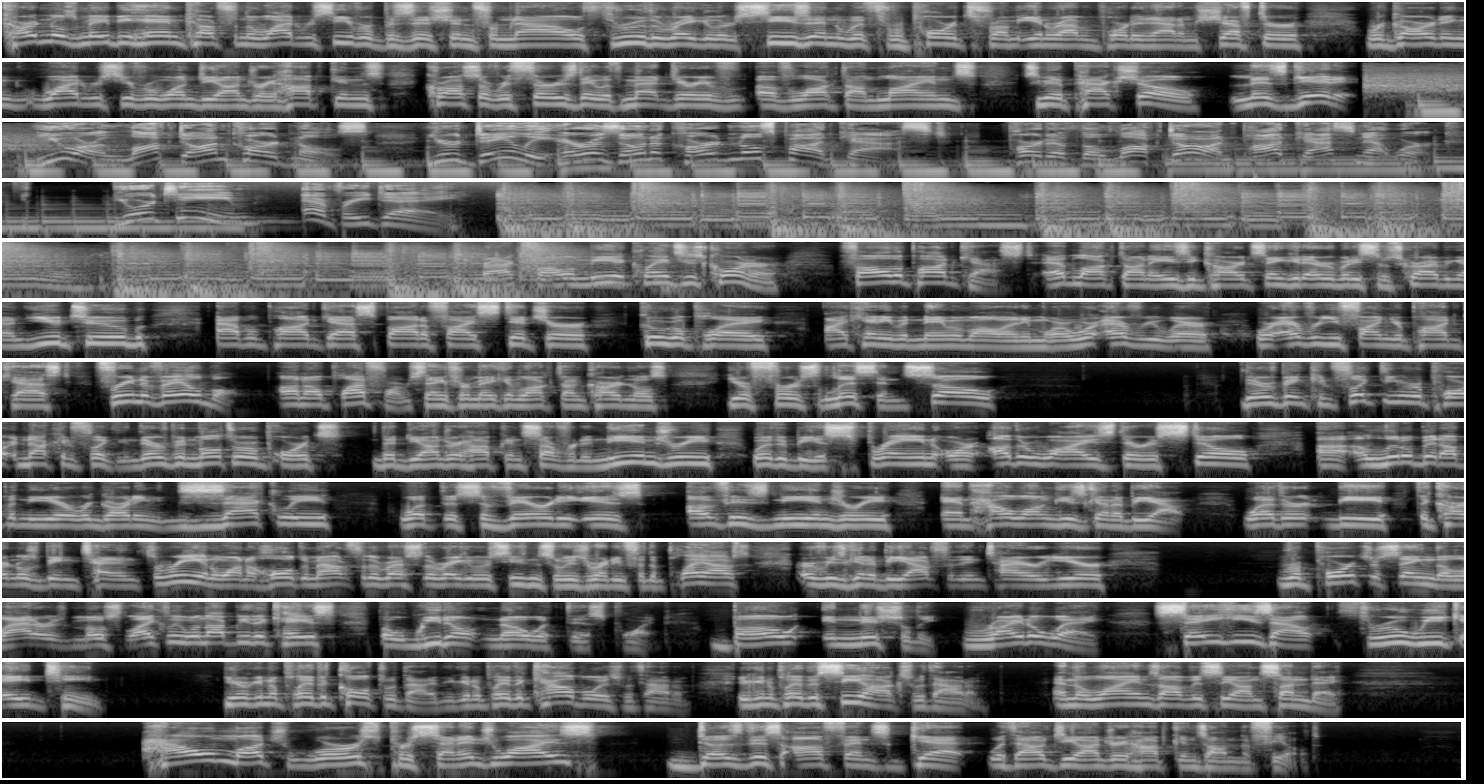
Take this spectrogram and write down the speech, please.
Cardinals may be handcuffed from the wide receiver position from now through the regular season, with reports from Ian Rapoport and Adam Schefter regarding wide receiver one DeAndre Hopkins. Crossover Thursday with Matt Dery of, of Locked On Lions. It's going to be a packed show. Let's get it. You are Locked On Cardinals, your daily Arizona Cardinals podcast, part of the Locked On Podcast Network. Your team every day. Follow me at Clancy's Corner. Follow the podcast at Locked On AZ Cards. Thank you to everybody subscribing on YouTube, Apple Podcast, Spotify, Stitcher, Google Play. I can't even name them all anymore. We're everywhere. Wherever you find your podcast, free and available on all platforms. Thanks for making Locked On Cardinals your first listen. So there have been conflicting report, not conflicting. There have been multiple reports that DeAndre Hopkins suffered a knee injury, whether it be a sprain or otherwise. There is still uh, a little bit up in the air regarding exactly what the severity is of his knee injury and how long he's going to be out. Whether it be the Cardinals being 10 and 3 and want to hold him out for the rest of the regular season so he's ready for the playoffs, or if he's going to be out for the entire year. Reports are saying the latter is most likely will not be the case, but we don't know at this point. Bo initially, right away, say he's out through week 18. You're going to play the Colts without him. You're going to play the Cowboys without him. You're going to play the Seahawks without him. And the Lions, obviously, on Sunday how much worse percentage wise does this offense get without DeAndre Hopkins on the field?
